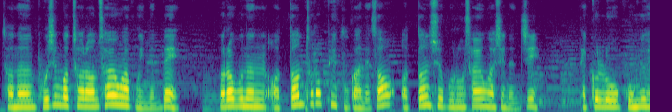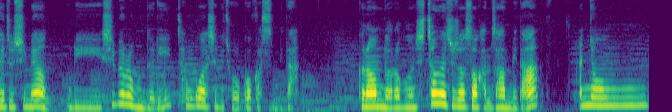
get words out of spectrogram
저는 보신 것처럼 사용하고 있는데 여러분은 어떤 트로피 구간에서 어떤 식으로 사용하시는지 댓글로 공유해 주시면 우리 11월 분들이 참고하시기 좋을 것 같습니다. 그럼 여러분 시청해 주셔서 감사합니다. 안녕.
